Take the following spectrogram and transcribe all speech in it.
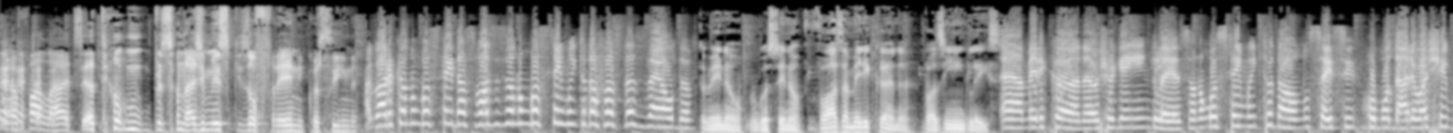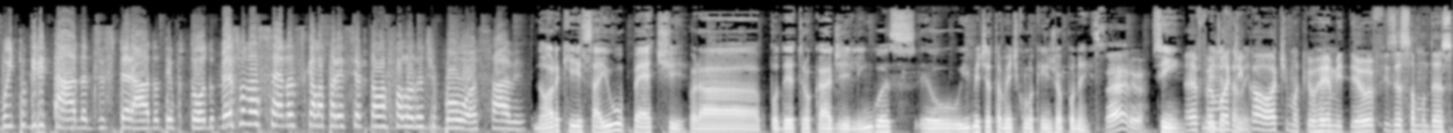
É eu ia falar. Você ia ter um personagem meio esquizofrênico, assim, né? Agora que eu não gostei das vozes, eu não gostei muito da voz da Zelda. Também não, não gostei não. Voz americana, voz em inglês. É, americana, eu joguei em inglês. Eu não gostei muito, não. Não sei se incomodaram. Eu achei muito gritada, desesperada o tempo todo. Mesmo nas cenas que ela parecia que tava falando de boa, sabe? Na hora que saiu o patch pra poder trocar de línguas, eu imediatamente coloquei em japonês. Sério? Sim, É, foi uma dica ótima que o Rei me deu. Eu fiz essa mudança.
